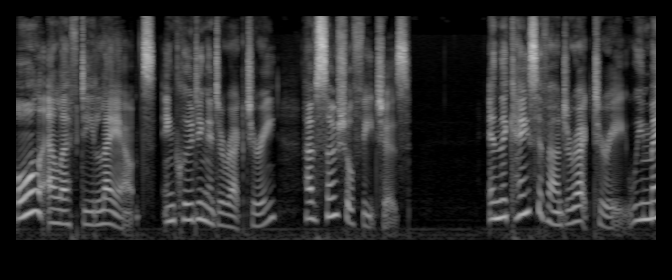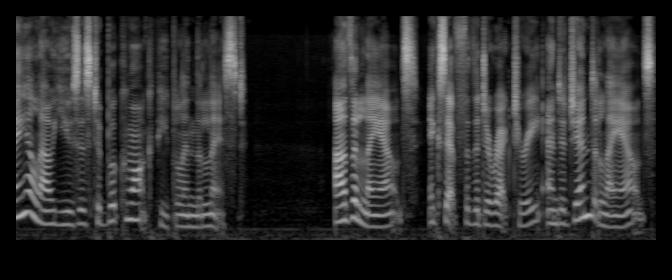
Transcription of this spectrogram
All LFD layouts, including a directory, have social features. In the case of our directory, we may allow users to bookmark people in the list. Other layouts, except for the directory and agenda layouts,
